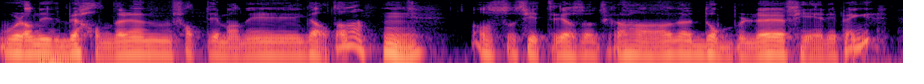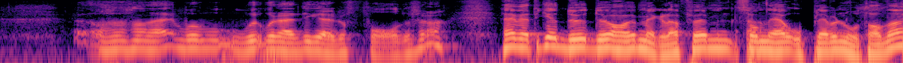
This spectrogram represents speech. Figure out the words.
hvordan de behandler den fattige mannen i gata. da. Mm. Og så sitter de og skal ha doble feriepenger. Altså, sånn der, hvor, hvor, hvor er det de greier å få det fra? Jeg vet ikke, du, du har jo megla før, men sånn jeg opplever noe av det,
